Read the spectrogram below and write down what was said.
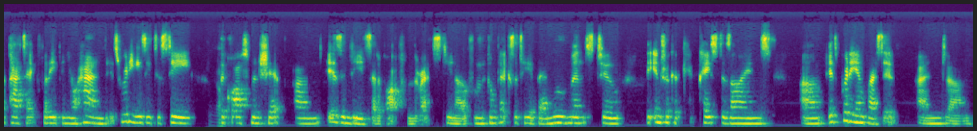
a Patek Philippe in your hand, it's really easy to see the craftsmanship um, is indeed set apart from the rest, you know, from the complexity of their movements to the intricate case designs. Um, it's pretty impressive. And um,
